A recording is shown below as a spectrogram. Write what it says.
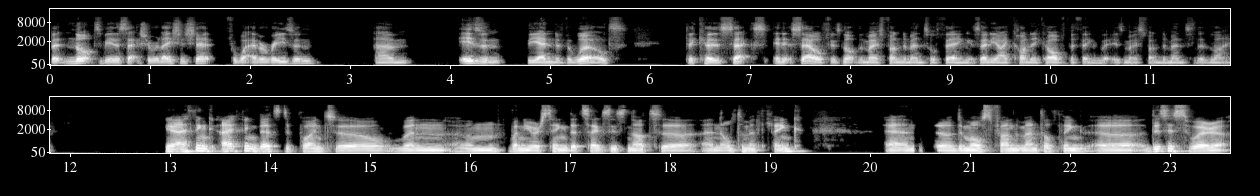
But not to be in a sexual relationship for whatever reason um, isn't the end of the world because sex in itself is not the most fundamental thing. It's only iconic of the thing that is most fundamental in life. Yeah, I think I think that's the point uh, when um, when you're saying that sex is not uh, an ultimate thing and uh, the most fundamental thing uh, this is where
